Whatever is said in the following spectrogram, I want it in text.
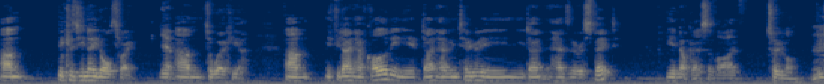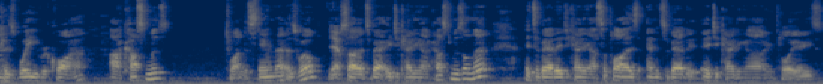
um, because you need all three Yeah. um, to work here. Um, if you don't have quality and you don't have integrity and you don't have the respect, you're not going to survive too long Mm. because we require our customers to understand that as well. Yep. So it's about educating our customers on that. It's about educating our suppliers and it's about educating our employees.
